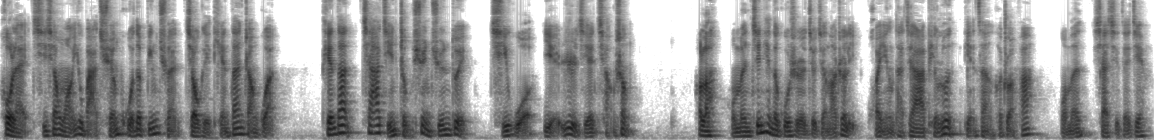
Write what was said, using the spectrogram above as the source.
后来，齐襄王又把全国的兵权交给田丹掌管，田丹加紧整训军队，齐国也日渐强盛。好了，我们今天的故事就讲到这里，欢迎大家评论、点赞和转发，我们下期再见。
